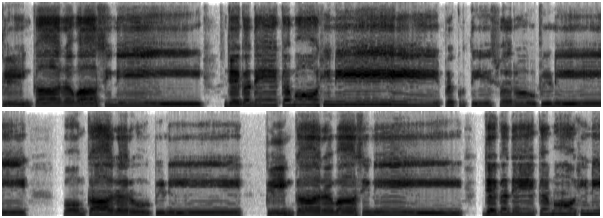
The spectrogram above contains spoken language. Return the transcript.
క్లీంకారవాసిని. జగదేకమోహిని ప్రకృతి స్వరూపిణి. ఓంకారూపిణి క్లీంకారవాసిని. जगदेक मोहिनी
